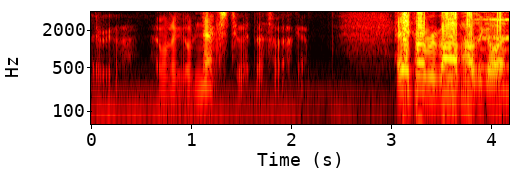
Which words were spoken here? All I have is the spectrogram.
There we go. I want to go next to it. That's why. Okay. Hey, Farmer Bob, how's it going?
